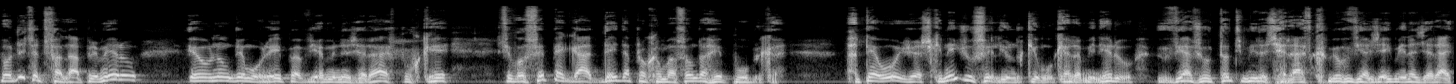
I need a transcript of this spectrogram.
Bom, deixa eu te falar. Primeiro, eu não demorei para vir a Minas Gerais porque se você pegar desde a proclamação da República até hoje, acho que nem Juscelino, que, era mineiro, viajou tanto em Minas Gerais como eu viajei em Minas Gerais.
